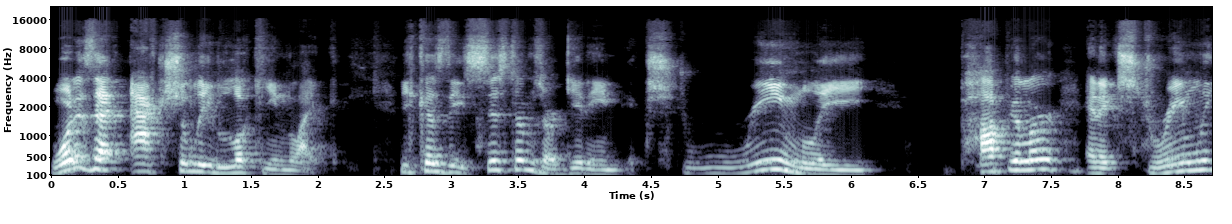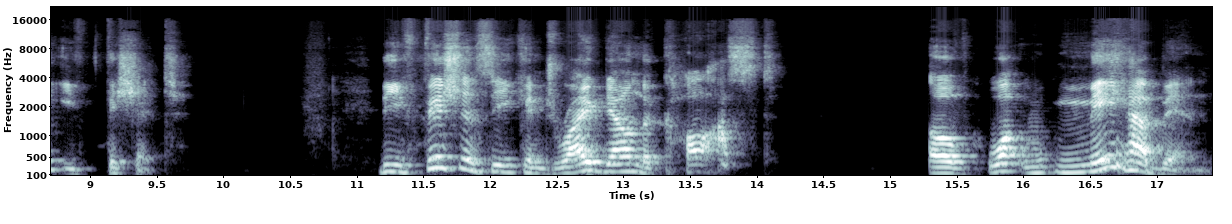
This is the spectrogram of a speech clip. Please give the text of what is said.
What is that actually looking like? Because these systems are getting extremely popular and extremely efficient. The efficiency can drive down the cost of what may have been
